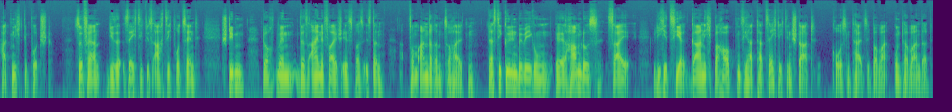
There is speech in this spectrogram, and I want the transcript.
hat nicht geputscht sofern diese 60 bis 80 Prozent stimmen. Doch wenn das eine falsch ist, was ist dann vom anderen zu halten? Dass die Gülenbewegung äh, harmlos sei, will ich jetzt hier gar nicht behaupten. Sie hat tatsächlich den Staat großenteils unterwandert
